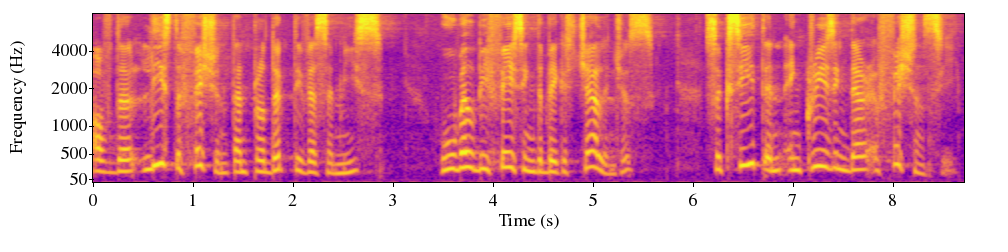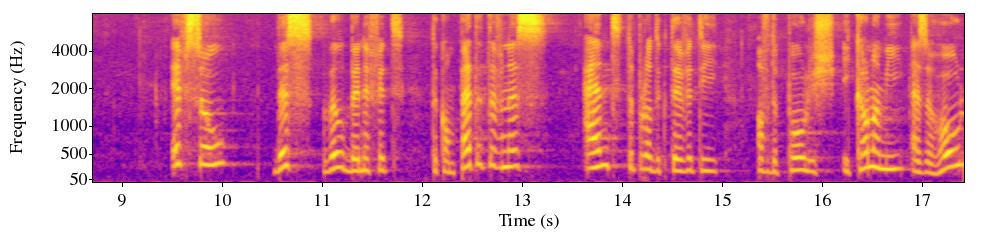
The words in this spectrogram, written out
of the least efficient and productive SMEs, who will be facing the biggest challenges, succeed in increasing their efficiency? If so, this will benefit the competitiveness and the productivity of the Polish economy as a whole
